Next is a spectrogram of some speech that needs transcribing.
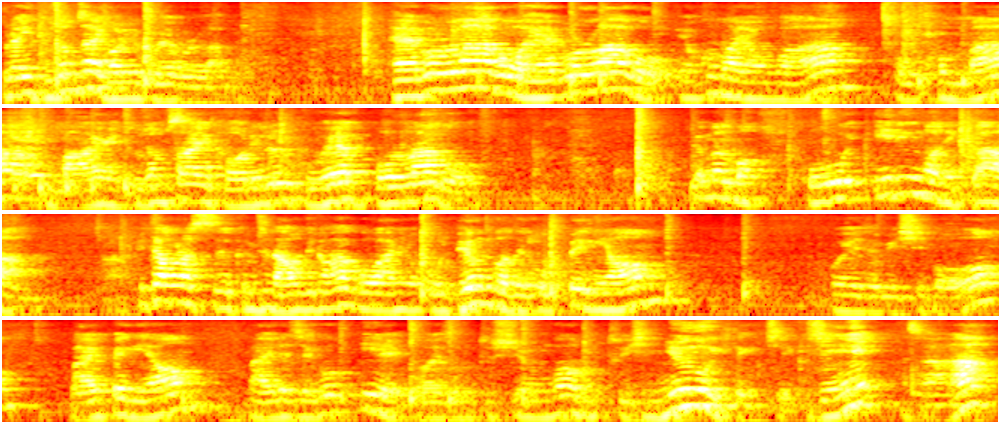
우리가 이 두 점 사이 거리를 구해보려고 해보려고 해보려고. 0,0과 5, 마의 두 점 사이 거리를 구해보려고. 그러면 뭐 5, 1인 거니까 자, 피타고라스 금세 나오기도 하고 아니면 우리 배운 거대로 5 빼기 0 5의 제곱 25 마일 빼기 0 마일의 제곱 1 더해서 루트 씌운 거 루트 26 이렇게 되겠지. 그지? 자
